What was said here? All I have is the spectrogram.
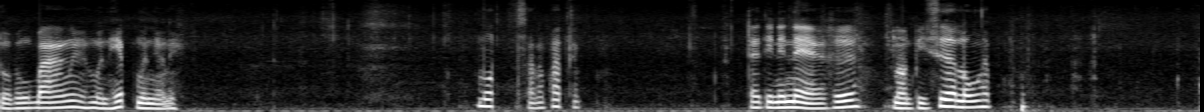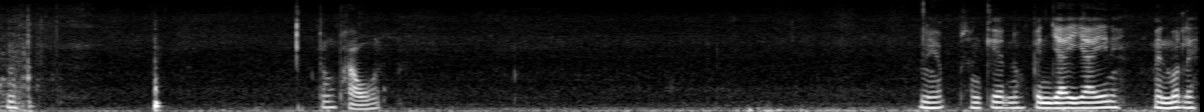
ตัวบางๆเนี่ยเหมือนเห็บเหมือนอย่างนี้หมดสารพัดครับ แต่ที่แน่ๆก็คือ นอนผีเสื้อลงครับ ต้องเผานี่ครับ สังเกตเนาะเป็นใยๆนี่แม่นหมดเลย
